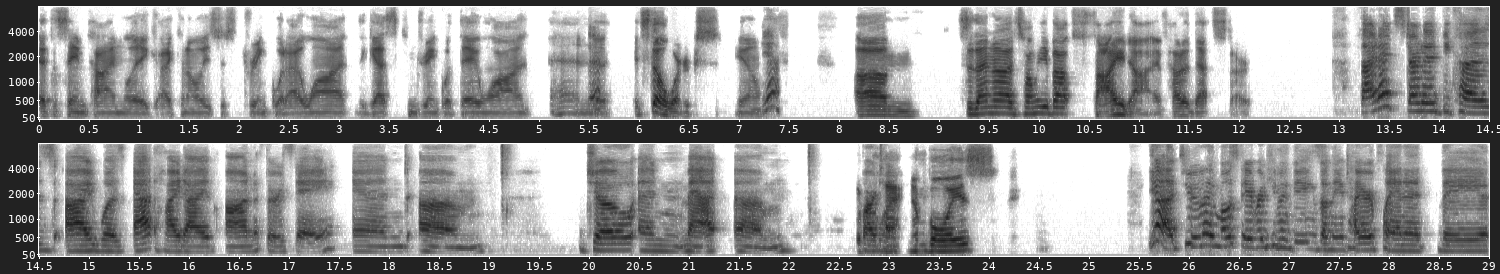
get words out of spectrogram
at the same time, like I can always just drink what I want. The guests can drink what they want, and sure. uh, it still works. You know. Yeah. Um. So then, uh, tell me about Thigh Dive. How did that start? Thigh Dive started because I was at High Dive on a Thursday, and um, Joe and Matt, um, the Platinum Boys. Yeah, two of my most favorite human beings on the entire planet. They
